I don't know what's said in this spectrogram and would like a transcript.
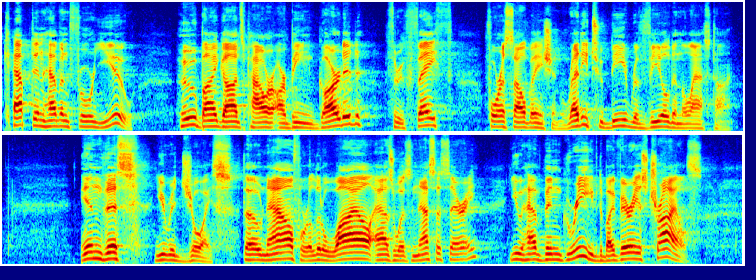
kept in heaven for you, who by God's power are being guarded through faith for a salvation, ready to be revealed in the last time. In this you rejoice, though now for a little while, as was necessary, you have been grieved by various trials,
